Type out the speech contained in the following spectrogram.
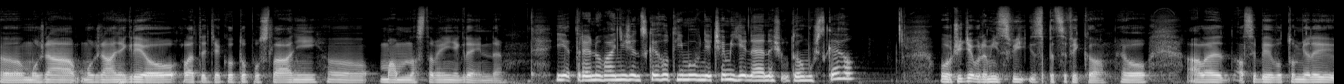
Uh, možná, možná někdy jo, ale teď jako to poslání uh, mám nastavený někde jinde. Je trénování ženského týmu v něčem jiné než u toho mužského? Určitě bude mít svý specifika, jo, ale asi by o tom měli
